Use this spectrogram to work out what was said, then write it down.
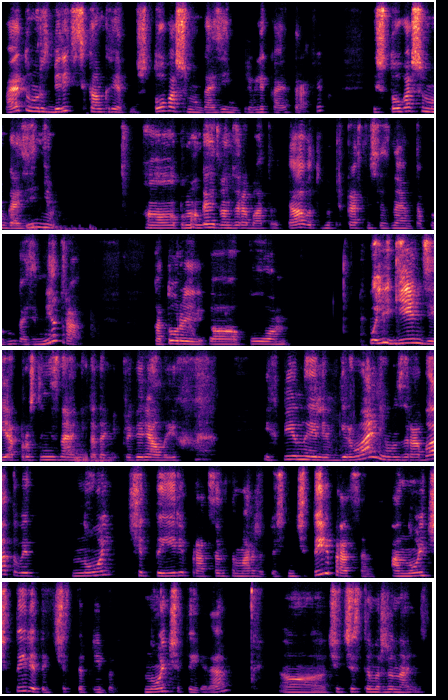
Поэтому разберитесь конкретно, что в вашем магазине привлекает трафик, и что в вашем магазине а, помогает вам зарабатывать. Да? Вот мы прекрасно все знаем такой магазин «Метро», который а, по, по легенде, я просто не знаю, никогда не проверяла их, их P&L в Германии, он зарабатывает 0,4% маржи. То есть не 4%, а 0,4% – это чистая прибыль. 0,4, да? А, чистая маржинальность.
